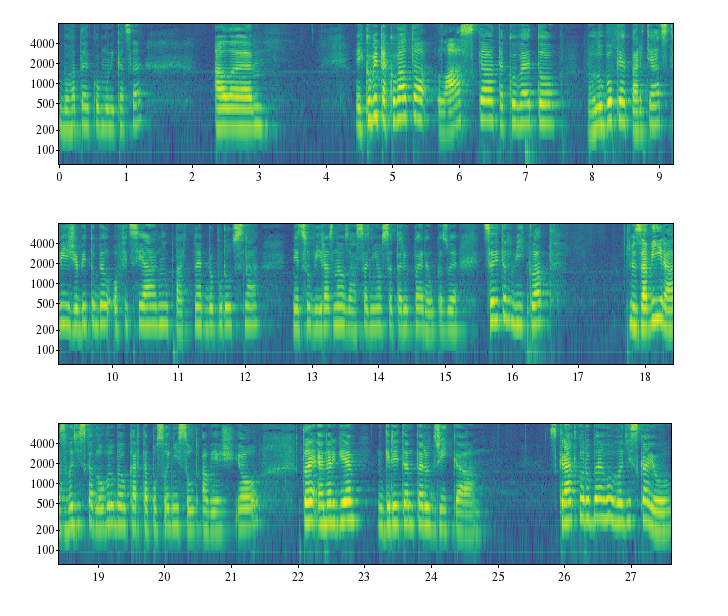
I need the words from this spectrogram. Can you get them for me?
bohaté komunikace, ale jakoby taková ta láska, takové to hluboké parťáctví, že by to byl oficiální partner do budoucna, něco výrazného, zásadního se tady úplně neukazuje. Celý ten výklad zavírá z hlediska dlouhodobého karta poslední soud a věž, jo. To je energie, kdy ten tarot říká, z krátkodobého hlediska jo,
